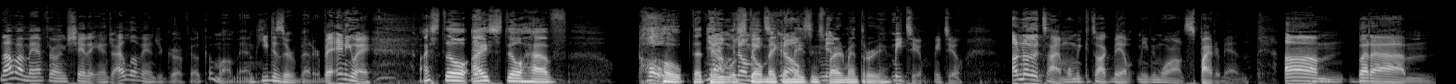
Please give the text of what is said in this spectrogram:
Not my man throwing shade at Andrew. I love Andrew Garfield. Come on, man. He deserved better. But anyway, I still I still have hope, that they Yeah, will no, still make No, Amazing Spider-Man three. me too. Me too. Another time when we could talk maybe more on Spider Man. Um, but um,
